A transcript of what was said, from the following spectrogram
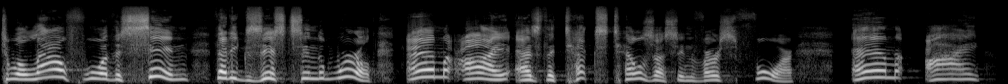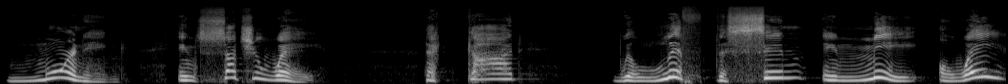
to allow for the sin that exists in the world? Am I, as the text tells us in verse 4, am I mourning in such a way that God will lift the sin in me away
